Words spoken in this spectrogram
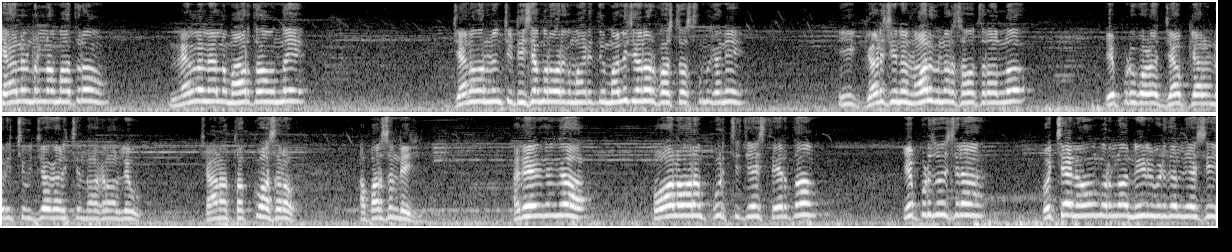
క్యాలెండర్లో మాత్రం నెల నెల మారుతూ ఉంది. జనవరి నుంచి డిసెంబర్ వరకు మారిద్ది. మళ్ళీ జనవరి ఫస్ట్ వస్తుంది కానీ ఈ గడిచిన నాలుగున్నర సంవత్సరాల్లో ఎప్పుడు కూడా జాబ్ క్యాలెండర్ ఇచ్చి ఉద్యోగాలు ఇచ్చిన దాఖలాలు లేవు. చాలా తక్కువ అసలు ఆ పర్సంటేజ్. అదేవిధంగా పోలవరం పూర్తి చేసి తీరుతాం. ఎప్పుడు చూసినా వచ్చే నవంబర్లో నీరు విడుదల చేసి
